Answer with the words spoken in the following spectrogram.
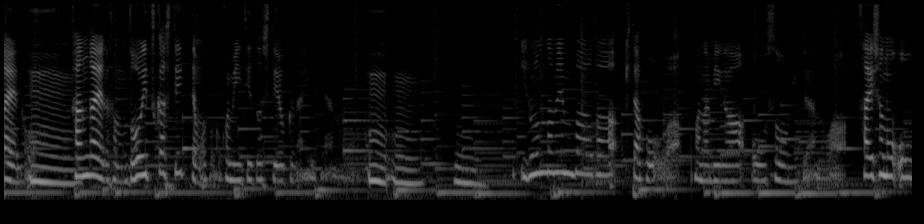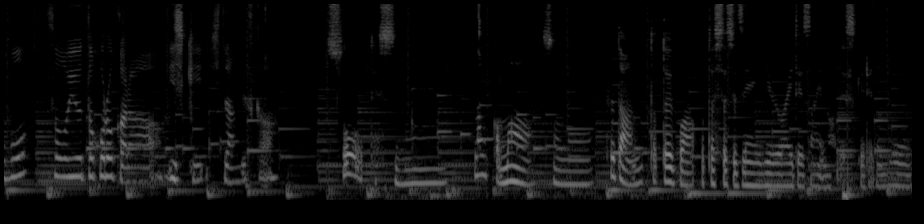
えの、うん、考えがその同一化していってもそのコミュニティとして良くないみたいな。のうんうんうんいろんなメンバーが来た方が学びが多そうみたいなのは最初の応募そういうところから意識してたんですか？そうですね。なんかまあ、その、普段、例えば私たち全員 UI デザイナーですけれども、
